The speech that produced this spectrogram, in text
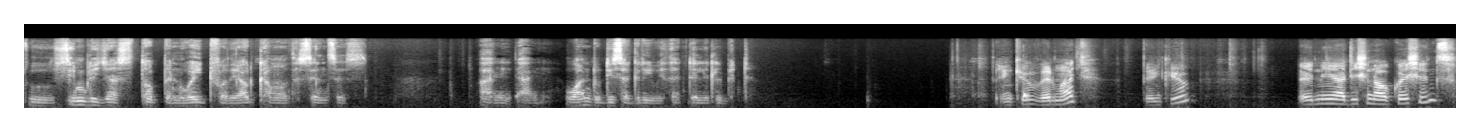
To simply just stop and wait for the outcome of the census, I, I want to disagree with that a little bit. Thank you very much. Thank you. Any additional questions?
